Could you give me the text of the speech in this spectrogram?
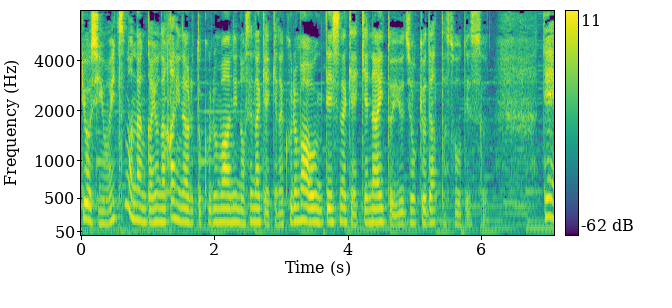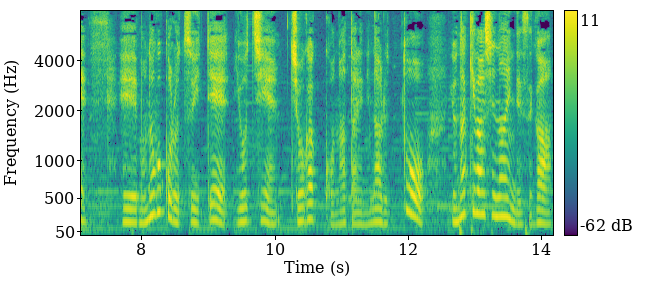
両親はいつもなんか夜中になると車に乗せなきゃいけない車を運転しなきゃいけないという状況だったそうです。でえー、物心ついて幼稚園小学校のあたりになると夜泣きはしないんですが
